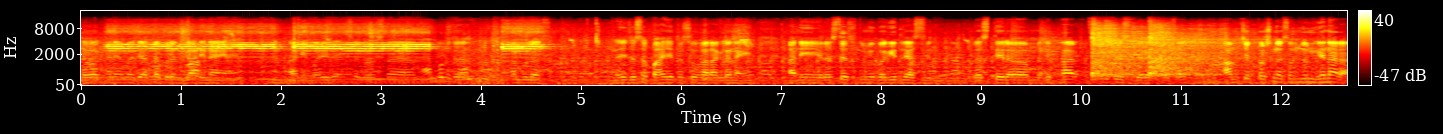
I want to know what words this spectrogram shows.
दवाखान्यामध्ये आतापर्यंत गाडी नाही आहे. आणि मरीजांची व्यवस्था ॲम्ब्युलन्स म्हणजे जसं पाहिजे तसं व्हावं लागलं नाही. आणि रस्त्याचं तुम्ही बघितले असतील. रस्त्याला म्हणजे फार परिस्थिती आमचे प्रश्न समजून घेणारा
